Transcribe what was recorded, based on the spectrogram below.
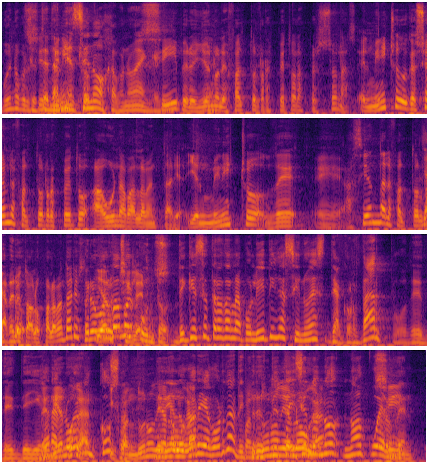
Bueno, pero si, usted también se enoja, pero no venga. Sí, pero yo no le falto el respeto a las personas. El ministro de Educación le faltó el respeto a una parlamentaria y el ministro de eh, Hacienda le faltó el respeto a los parlamentarios pero y a los chilenos. al punto. ¿De qué se trata la política si no es de acordar, de, llegar a acuerdos en cosas? Y cuando uno de dialogar y acordar. Pero usted está diciendo no, no acuerden. Sí,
